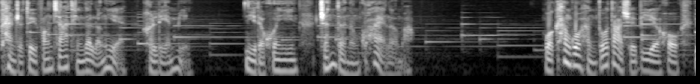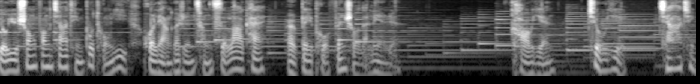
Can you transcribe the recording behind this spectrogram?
看着对方家庭的冷眼和怜悯，你的婚姻真的能快乐吗？我看过很多大学毕业后，由于双方家庭不同意或两个人层次拉开。而被迫分手的恋人，考研、就业、家境、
